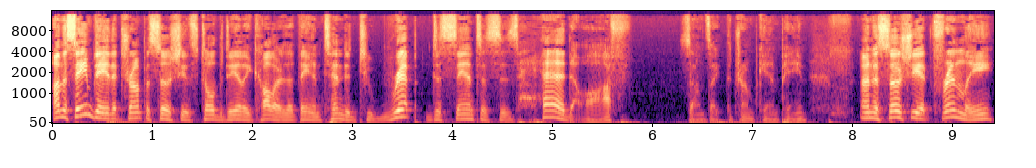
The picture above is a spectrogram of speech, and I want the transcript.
On the same day that Trump associates told the Daily Caller that they intended to rip DeSantis' head off, sounds like the Trump campaign, an associate friendly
